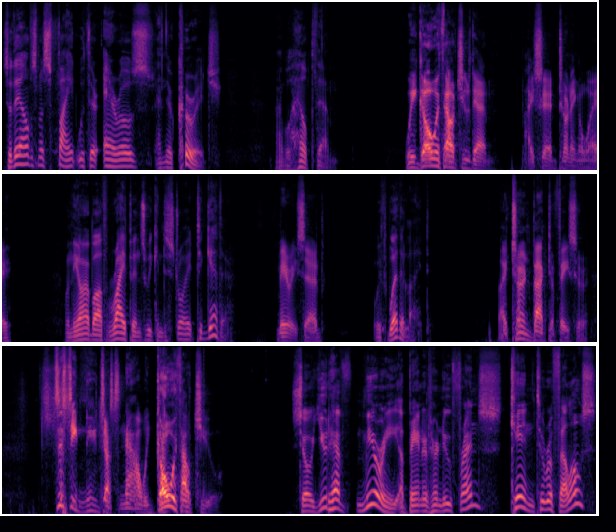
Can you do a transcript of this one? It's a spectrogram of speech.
So the elves must fight with their arrows and their courage. I will help them. We go without you, then, I said, turning away. When the Arboroth ripens, we can destroy it together, Mirri said. With Weatherlight. I turned back to face her. Sisay needs us now. We go without you. So you'd have Mirri abandon her new friends, kin to Rofellos?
